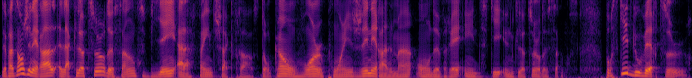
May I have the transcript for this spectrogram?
De façon générale, la clôture de sens vient à la fin de chaque phrase. Donc quand on voit un point, généralement, on devrait indiquer une clôture de sens. Pour ce qui est de l'ouverture,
